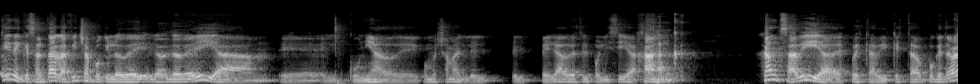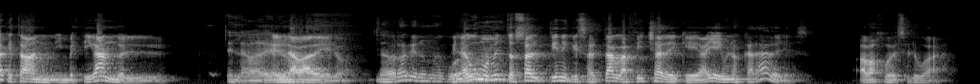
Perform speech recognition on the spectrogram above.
Tiene que saltar la ficha porque lo, veí- lo- lo veía eh, el cuñado de. ¿Cómo se llama? El, el- el pelado este, el policía, Hank. Hank. Hank sabía después que había que estaba. Porque te acuerdas que estaban investigando el, El lavadero. el lavadero. La verdad que no me acuerdo. En algún momento sal- tiene que saltar la ficha de que ahí hay unos cadáveres abajo de ese lugar.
